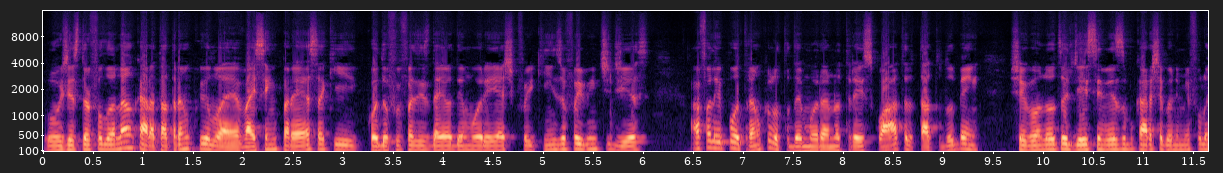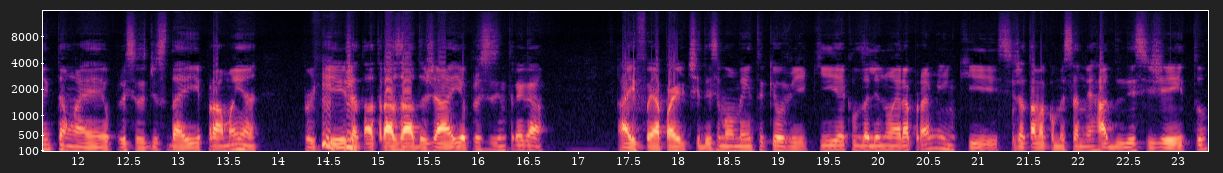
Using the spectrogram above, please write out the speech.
o gestor falou, não, cara, tá tranquilo, é, vai sem pressa, que quando eu fui fazer isso daí eu demorei, acho que foi 15 ou foi 20 dias. Aí eu falei, pô, tranquilo, tô demorando 3, 4, tá tudo bem. Chegou no outro dia, esse mesmo cara chegou em mim e falou: Então, é, eu preciso disso daí para amanhã, porque já tá atrasado já e eu preciso entregar. Aí foi a partir desse momento que eu vi que aquilo dali não era para mim, que se já tava começando errado desse jeito,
